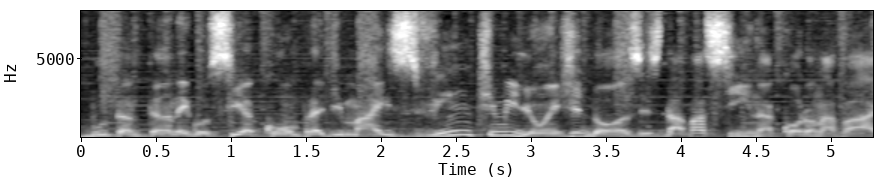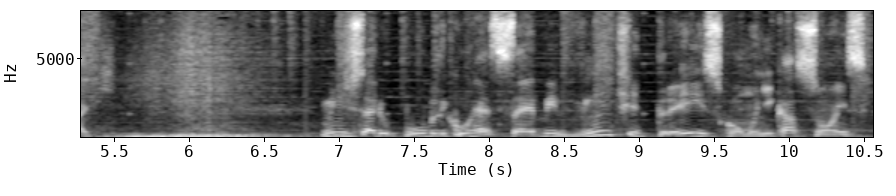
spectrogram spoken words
Butantan negocia compra de mais 20 milhões de doses da vacina Coronavac. Ministério Público recebe 23 comunicações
